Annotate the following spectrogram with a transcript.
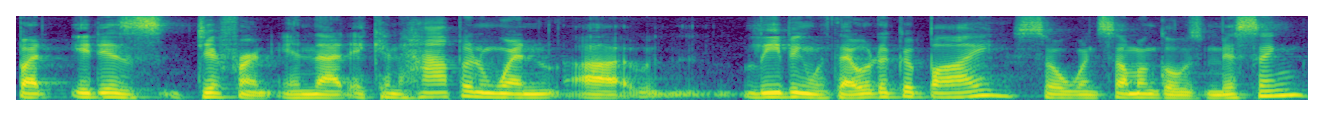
but it is different in that it can happen when uh, leaving without a goodbye. So when someone goes missing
